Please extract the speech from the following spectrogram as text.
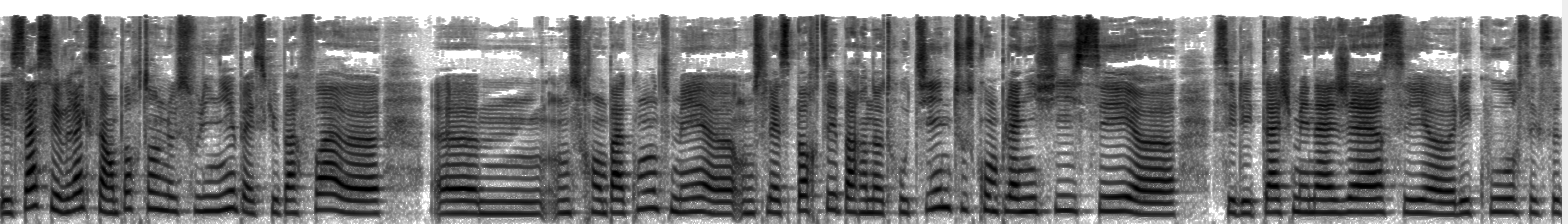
Et ça, c'est vrai que c'est important de le souligner parce que parfois, euh, euh, on se rend pas compte, mais euh, on se laisse porter par notre routine. Tout ce qu'on planifie, c'est euh, les tâches ménagères, c'est euh, les courses, etc.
